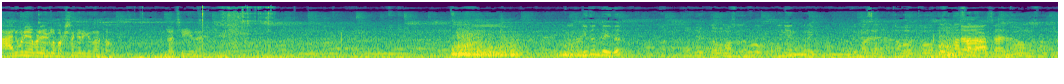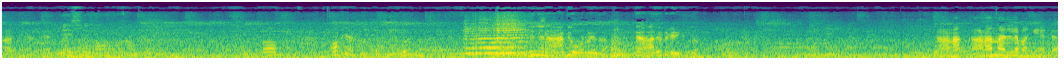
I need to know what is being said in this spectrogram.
നാല് മണിയാകുമ്പോൾ ഞങ്ങൾ ഭക്ഷണം കഴിക്കുന്ന കേട്ടോ. എന്താ ചെയ്യുന്നത് ഇതെന്താ ഇത്? ഒരു മസാല. ഓക്കെ ഇത് ഞാൻ ആദ്യം ഓർഡർ ചെയ്തത്. ഞാൻ ആദ്യമായിട്ട് കഴിക്കുന്നത്. കാണാൻ കാണാൻ നല്ല ഭംഗിയുണ്ട്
